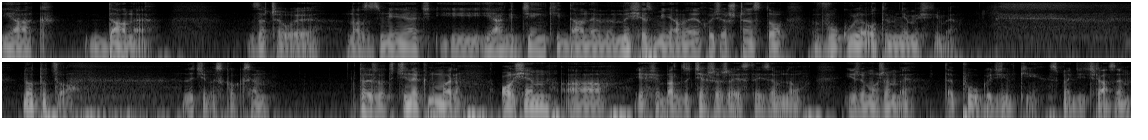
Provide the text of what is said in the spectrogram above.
jak dane zaczęły nas zmieniać i jak dzięki danym my się zmieniamy, chociaż często w ogóle o tym nie myślimy. No to co? Lecimy z koksem. To jest odcinek numer 8, a ja się bardzo cieszę, że jesteś ze mną i że możemy te pół godzinki spędzić razem.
